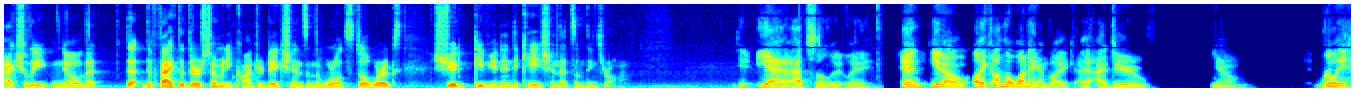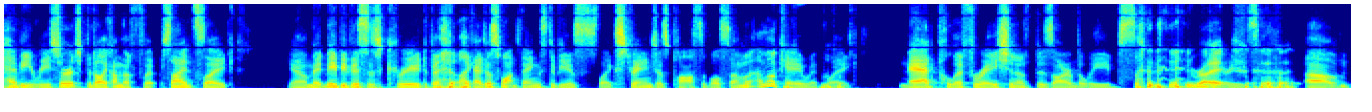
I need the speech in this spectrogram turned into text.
actually no that, that the fact that there are so many contradictions and the world still works should give you an indication that something's wrong yeah right. absolutely. And you know like on the one hand like I, I do you know really heavy research but like on the flip side it's like you know maybe this is crude but like i just want things to be as like strange as possible. So i'm, I'm okay with like mad proliferation of bizarre beliefs right. um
